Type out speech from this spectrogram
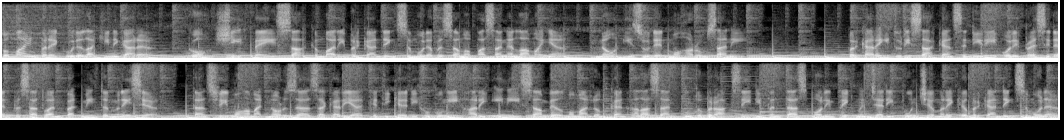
Pemain beregu lelaki negara, Goh Shi Fei sah kembali berganding semula bersama pasangan lamanya, Noh Izzuddin Moharum Sani. Perkara itu disahkan sendiri oleh Presiden Persatuan Badminton Malaysia, Tan Sri Muhammad Norza Zakaria ketika dihubungi hari ini sambil memaklumkan alasan untuk beraksi di pentas Olimpik menjadi punca mereka berganding semula.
